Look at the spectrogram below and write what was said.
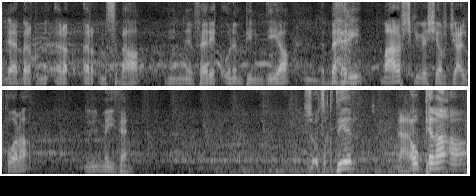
اللاعب رقم رق- رقم سبعة من فريق أولمبي المدية بحري. ما عرفش كيفاش يرجع الكرة للميدان. سوء تقدير. نعم. أو قراءة.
